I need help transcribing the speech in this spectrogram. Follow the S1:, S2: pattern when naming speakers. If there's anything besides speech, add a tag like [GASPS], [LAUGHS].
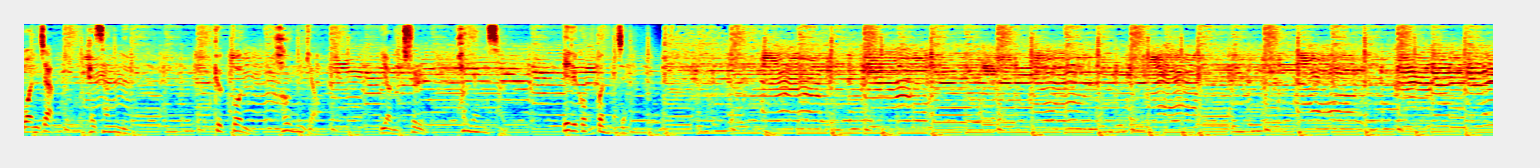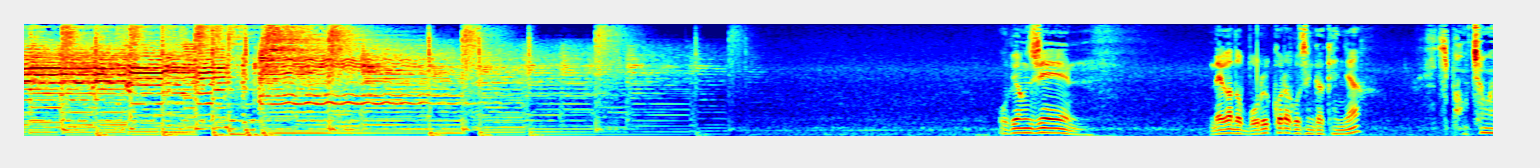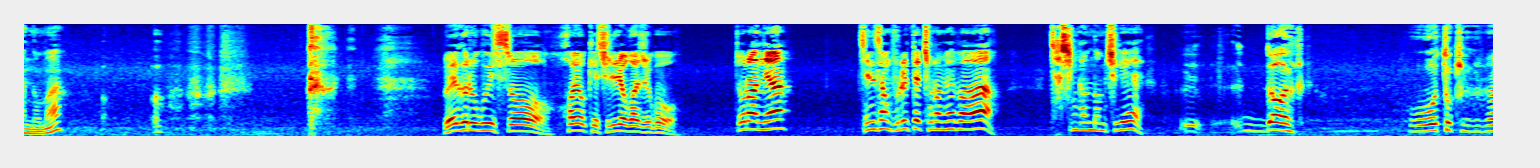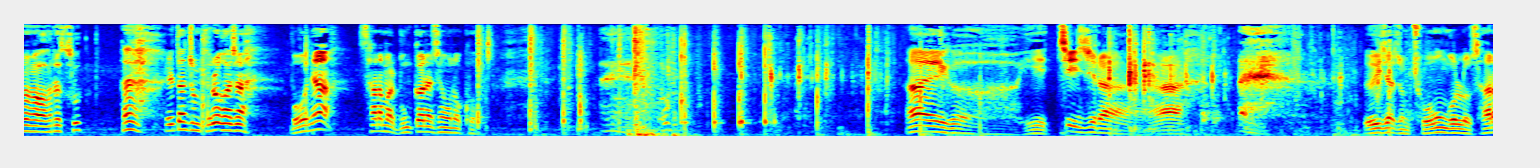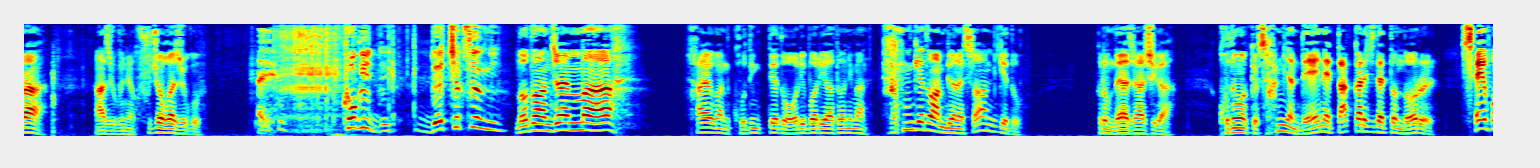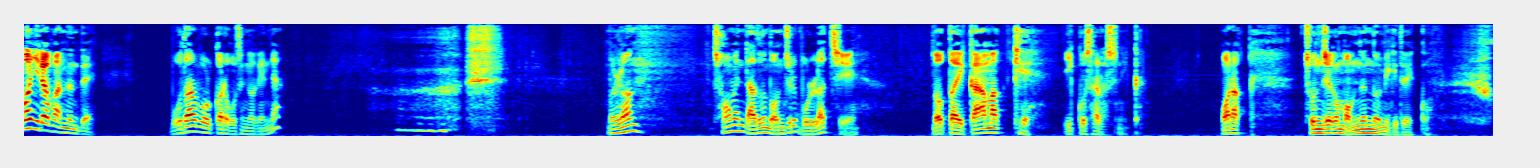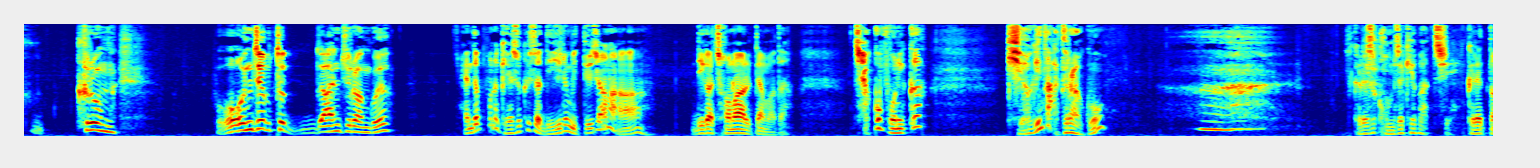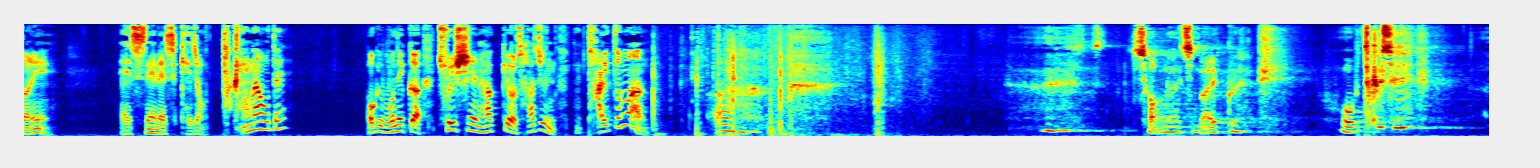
S1: 원작 배상민, 극본 허은경, 연출 황영선, 일곱 번째.
S2: 오병진, 내가 너 모를 거라고 생각했냐? 이 멍청한 놈아? 왜 그러고 있어? 허옇게 질려가지고. 쫄았냐? 진상 부릴 때처럼 해봐. 자신감 넘치게.
S3: 나 어떻게 알았어?
S2: 아휴, 일단 좀 들어가자. 뭐냐? 사람을 문간에 세워놓고. 아이고, 이 찌질아. 아, 의자 좀 좋은 걸로 사라. 아주 그냥 후져가지고.
S3: 거기 내, 내 책상이.
S2: 너도 앉아, 임마. 하여간 고딩 때도 어리버리 하더니만 한 개도 안 변했어, 한 개도. 그럼 내가 자식아, 고등학교 3년 내내 딱가리지 됐던 너를 세 번이나 봤는데 못 알아볼 거라고 생각했냐? 물론 처음엔 나도 넌 줄 몰랐지. 너 따위 까맣게 잊고 살았으니까. 워낙 존재감 없는 놈이기도 했고.
S3: 그럼 언제부터 난 줄 안 거야?
S2: 핸드폰에 계속해서 네 이름이 뜨잖아. 네가 전화할 때마다. 자꾸 보니까 기억이 나더라고. 그래서 검색해봤지. 그랬더니 SNS 계정 딱 나오대. 거기 보니까 출신, 학교, 사진 다 있더만.
S3: 전화하지 말걸. 어떡하지?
